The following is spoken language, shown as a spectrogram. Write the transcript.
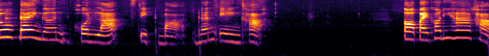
ลูกได้เงินคนละ 10 บาทนั่นเองค่ะ ต่อไปข้อที่ 5 ค่ะ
